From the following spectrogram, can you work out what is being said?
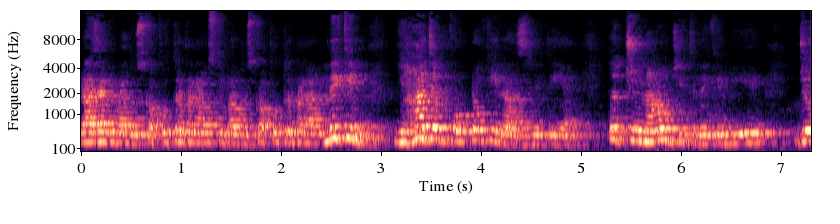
राजा के बाद उसका पुत्र बना, उसके बाद उसका पुत्र बना। लेकिन यहाँ जब वोटों की राजनीति है तो चुनाव जीतने के लिए जो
